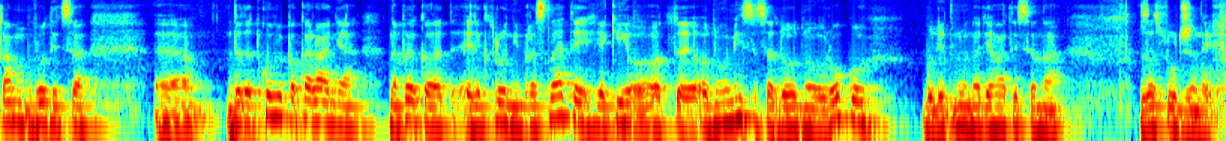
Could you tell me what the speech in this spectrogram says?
там вводиться е, додаткові покарання, наприклад, електронні браслети, які від е, одного місяця до одного року будуть ну, надягатися на засуджених.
